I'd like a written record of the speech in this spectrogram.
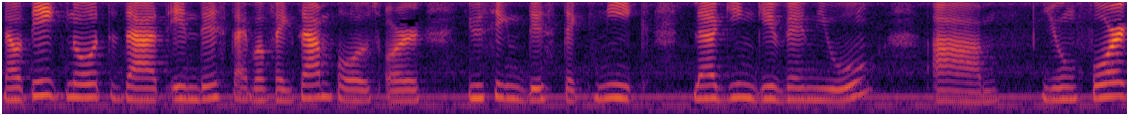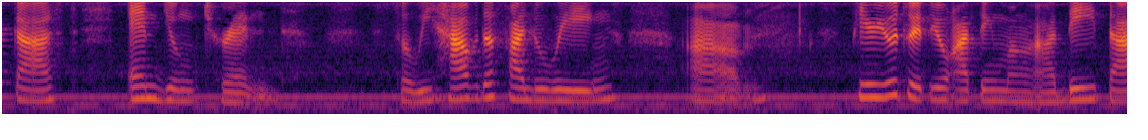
Now take note that in this type of examples or using this technique, laging given yung um, yung forecast and yung trend. So we have the following um, period. So, ito yung ating mga data.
